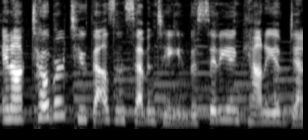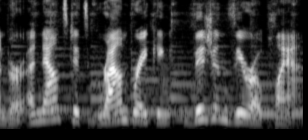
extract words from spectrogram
In October 2017, the City and County of Denver announced its groundbreaking Vision Zero plan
